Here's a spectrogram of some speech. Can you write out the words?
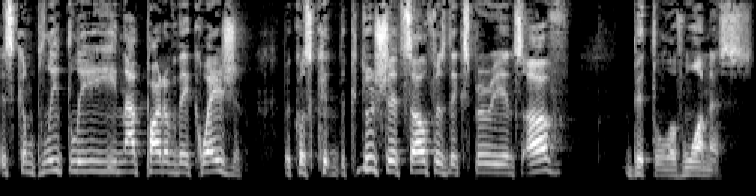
is completely not part of the equation because the kedusha itself is the experience of bittul of oneness.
